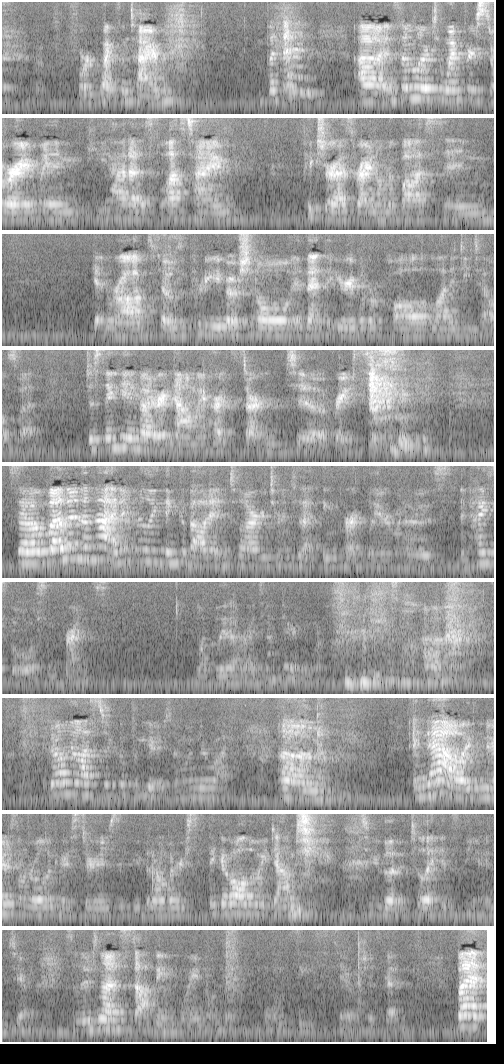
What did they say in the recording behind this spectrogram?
for quite some time. But then, uh, and similar to Winfrey's story, when he had us last time picture us riding on the bus and getting robbed, so it was a pretty emotional event that you're able to recall a lot of details with. Just thinking about it right now, my heart's starting to race. so, but other than that, I didn't really think about it until I returned to that theme park later when I was in high school with some friends. Luckily, that ride's not there anymore. uh, it only lasted a couple years. I wonder why. Um, and now, if you notice on roller coasters, if you've been on one, they go all the way down to, to the till it hits the end too. So there's not a stopping point on the on seats too, which is good. But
